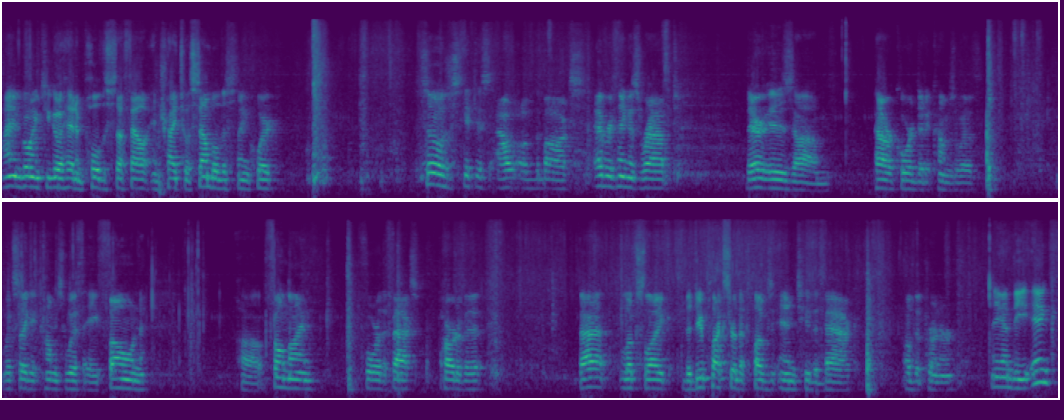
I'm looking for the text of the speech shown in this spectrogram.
I am going to go ahead and pull the stuff out and try to assemble this thing quick. So let's get this out of the box. Everything is wrapped. There is um, power cord that it comes with. Looks like it comes with a phone uh, phone line for the fax part of it. That looks like the duplexer that plugs into the back of the printer. And the ink,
